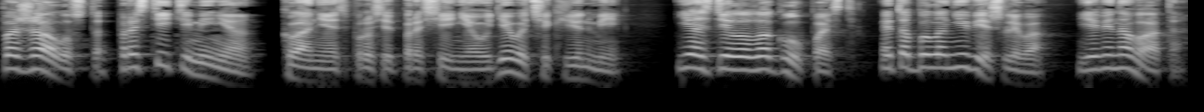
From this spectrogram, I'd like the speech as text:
«Пожалуйста, простите меня», – кланяясь просит прощения у девочек Юнми. «Я сделала глупость. Это было невежливо. Я виновата».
